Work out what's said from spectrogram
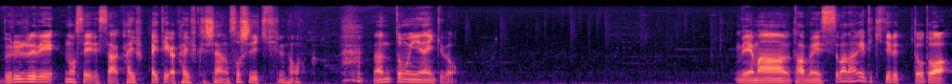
ブルルでのせいでさ、回復、相手が回復したの阻止できてるの なんとも言えないけど。で、まあ、多分 S バ投げてきてるってことは、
